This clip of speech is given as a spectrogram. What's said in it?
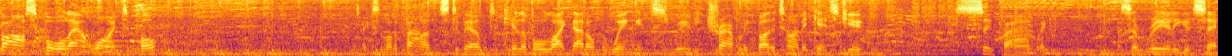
fast ball out wide to Pohl. Takes a lot of balance to be able to kill a ball like that on the wing. It's really travelling by the time it gets to you super handling. That's a really good set.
